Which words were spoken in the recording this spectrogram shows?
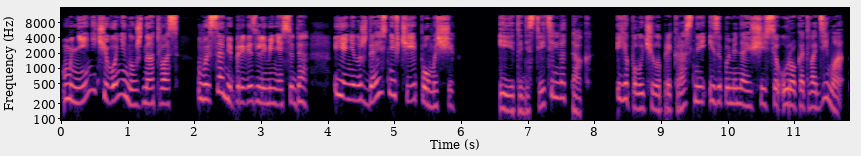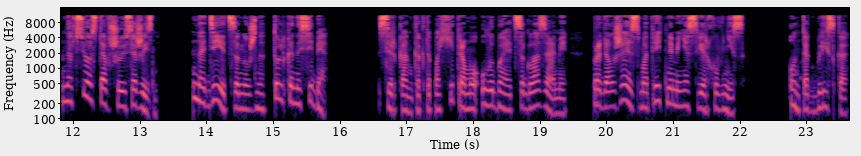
Мне ничего не нужно от вас. Вы сами привезли меня сюда. Я не нуждаюсь ни в чьей помощи. И это действительно так. Я получила прекрасный и запоминающийся урок от Вадима на всю оставшуюся жизнь. Надеяться нужно только на себя. Серкан как-то по-хитрому улыбается глазами, продолжая смотреть на меня сверху вниз. Он так близко,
